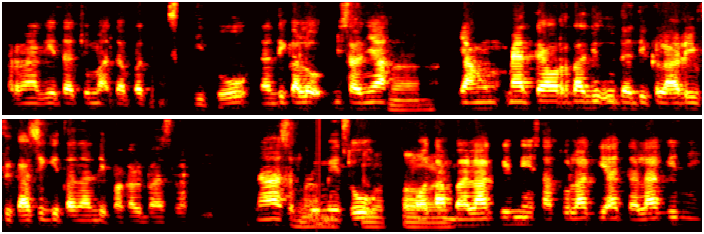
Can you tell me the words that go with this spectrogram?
karena kita cuma dapat segitu. Nanti kalau misalnya nah yang meteor tadi udah diklarifikasi kita nanti bakal bahas lagi. Nah, nah sebelum itu mau tambah lagi nih, satu lagi ada lagi nih.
